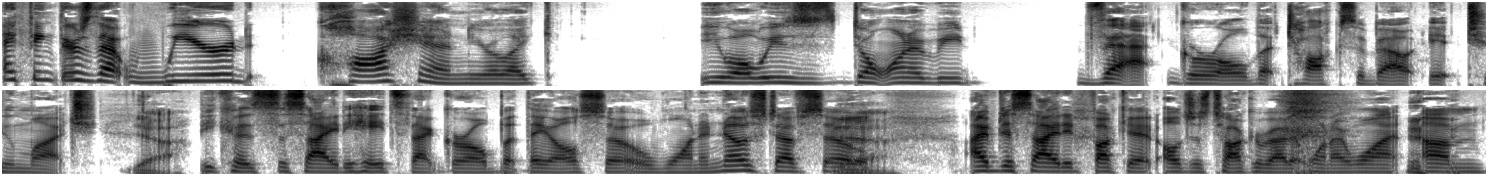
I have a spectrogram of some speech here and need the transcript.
I think there's that weird caution. You're like, you always don't want to be that girl that talks about it too much yeah. because society hates that girl, but they also want to know stuff. So yeah. I've decided, fuck it, I'll just talk about it when I want. Um,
